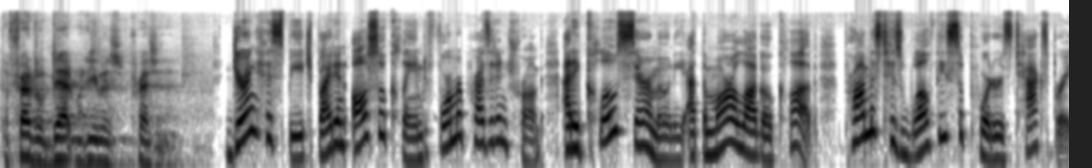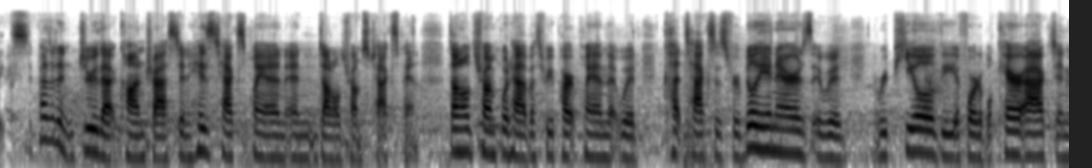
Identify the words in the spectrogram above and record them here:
the federal debt when he was president. During his speech, Biden also claimed former President Trump, at a closed ceremony at the Mar a Lago Club, promised his wealthy supporters tax breaks. The president drew that contrast in his tax plan and Donald Trump's tax plan. Donald Trump would have a three part plan that would cut taxes for billionaires, it would repeal the Affordable Care Act, and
